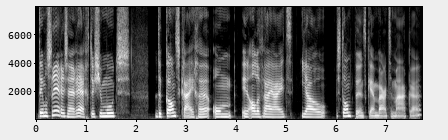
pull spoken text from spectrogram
Demonstreren is een recht, dus je moet de kans krijgen om in alle vrijheid jouw standpunt kenbaar te maken.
